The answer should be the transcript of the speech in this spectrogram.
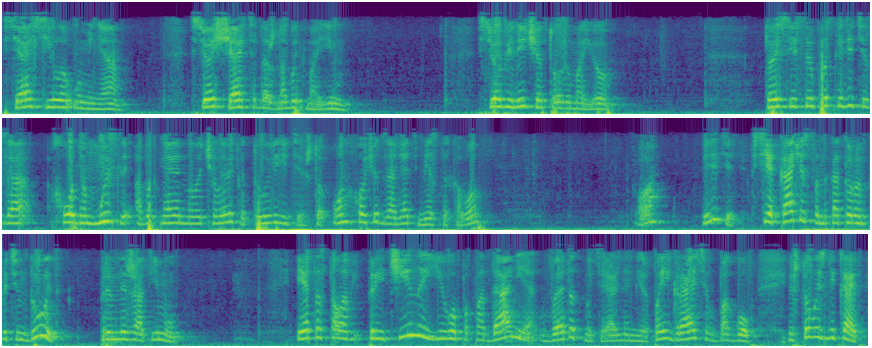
Вся сила у меня. Все счастье должно быть моим. Все величие тоже мое. То есть, если вы проследите за ходом мысли обыкновенного человека, то вы видите, что он хочет занять место кого? О, видите? Все качества, на которые он претендует, принадлежат ему. И это стало причиной его попадания в этот материальный мир. Поиграйся в богов. И что возникает?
